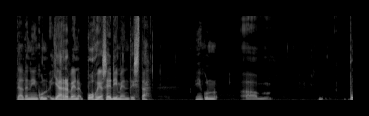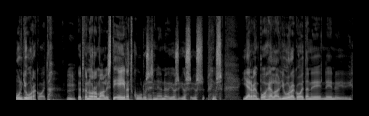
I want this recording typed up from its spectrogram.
täältä niin kuin järven pohjasedimentistä niin kuin, ähm, puun juurakoita, mm. jotka normaalisti eivät kuuluisi sinne. Jos, jos, jos, jos järven pohjalla on juurakoita, niin, niin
